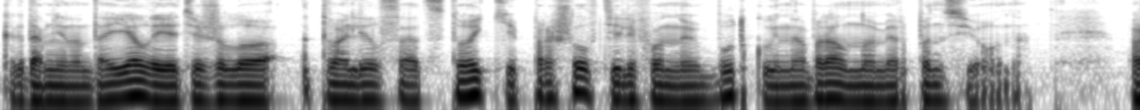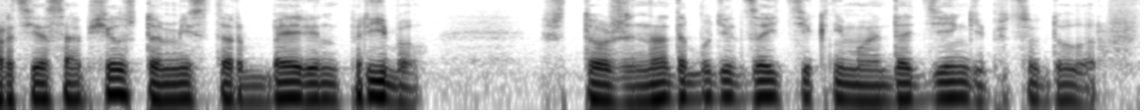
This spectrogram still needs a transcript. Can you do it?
Когда мне надоело, я тяжело отвалился от стойки, прошел в телефонную будку и набрал номер пансиона. Портье сообщил, что мистер Берин прибыл. Что же, надо будет зайти к нему и отдать деньги 500 долларов.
